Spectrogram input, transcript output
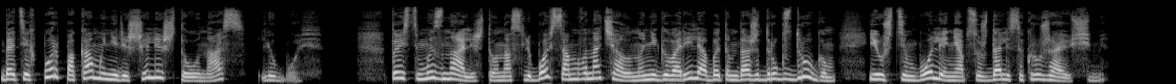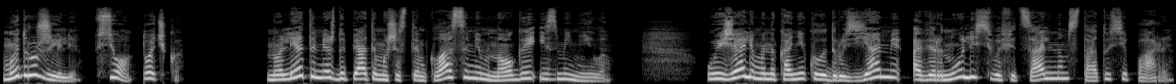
До тех пор, пока мы не решили, что у нас любовь. То есть мы знали, что у нас любовь с самого начала, но не говорили об этом даже друг с другом, и уж тем более не обсуждали с окружающими. Мы дружили. Все, точка. Но лето между пятым и шестым классами многое изменило. Уезжали мы на каникулы друзьями, а вернулись в официальном статусе пары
